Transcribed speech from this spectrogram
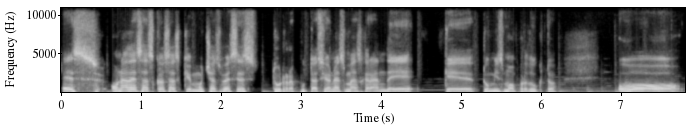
Es una de esas cosas que muchas veces tu reputación es más grande que tu mismo producto. Hubo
